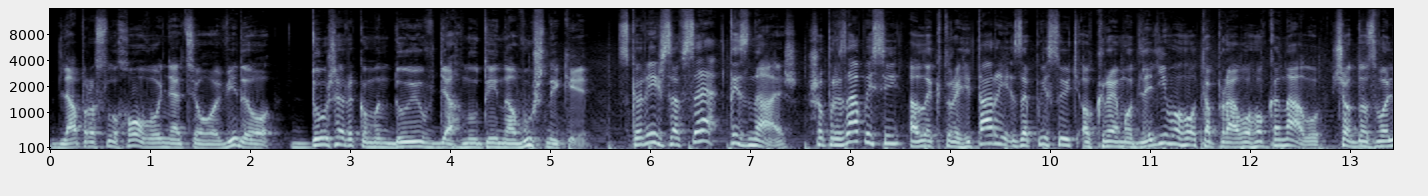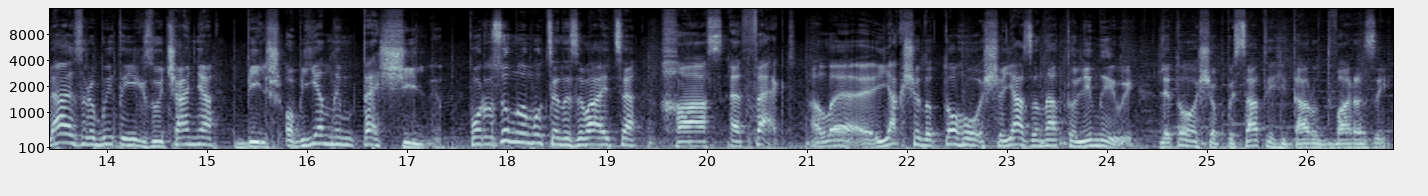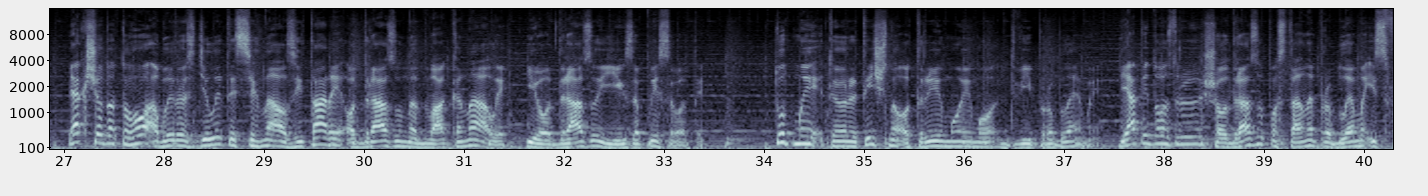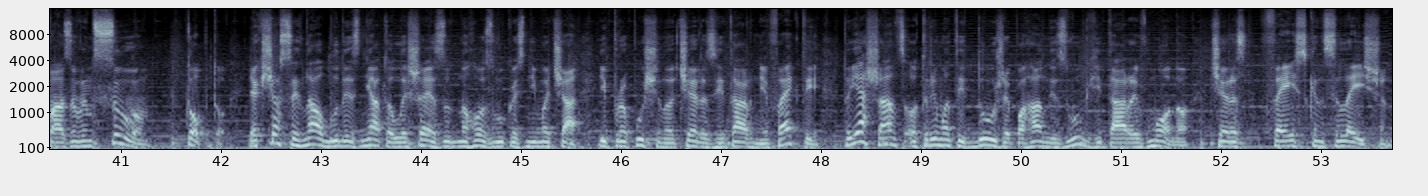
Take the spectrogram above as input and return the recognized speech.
Для прослуховування цього відео дуже рекомендую вдягнути навушники. Скоріш за все, ти знаєш, що при записі електрогітари записують окремо для лівого та правого каналу, що дозволяє зробити їх звучання більш об'ємним та щільним. По-розумному це називається Haas ефект. Але е, як щодо того, що я занадто лінивий для того, щоб писати гітару два рази? Як щодо того, аби розділити сигнал з гітари одразу на два канали і одразу їх записувати? Тут ми теоретично отримуємо дві проблеми. Я підозрюю, що одразу постане проблема із фазовим сувом. Тобто, якщо сигнал буде знято лише з одного звукознімача і пропущено через гітарні ефекти, то є шанс отримати дуже поганий звук гітари в моно через Phase Cancellation.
